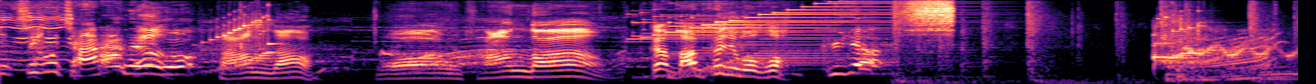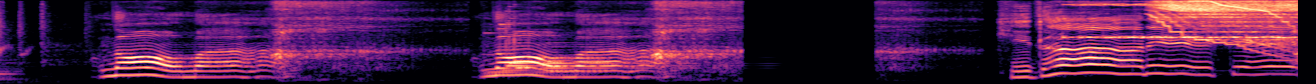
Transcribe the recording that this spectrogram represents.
이 친구 잘하네, 이거. 잘한다. 와, 잘한다. 그냥 맘 편히 먹어. 그냥. 너만, 너만 기다릴게.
